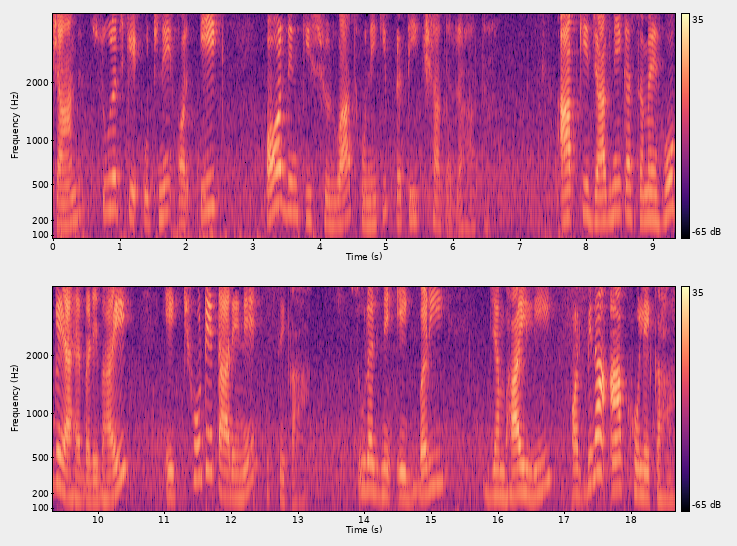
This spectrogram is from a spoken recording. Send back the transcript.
चाँद सूरज के उठने और एक और दिन की शुरुआत होने की प्रतीक्षा कर रहा था। आपके जागने का समय हो गया है, बड़े भाई। एक छोटे तारे ने उससे कहा। सूरज ने एक बड़ी जम्भाई ली और बिना आँख खोले कहा,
